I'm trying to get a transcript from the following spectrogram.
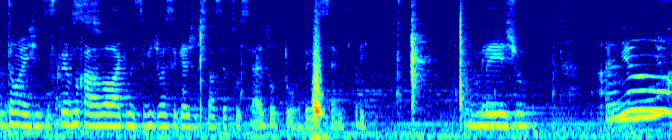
Então é, gente, se inscreva no canal, dá like nesse vídeo, vai seguir a gente nas redes sociais, o tour dele sempre. Um beijo. Beijo. Anhão.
